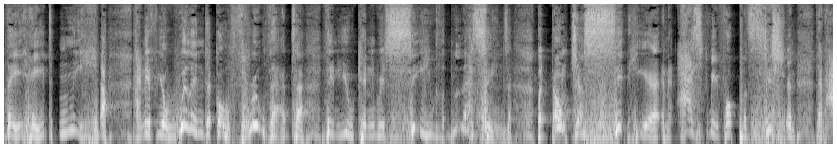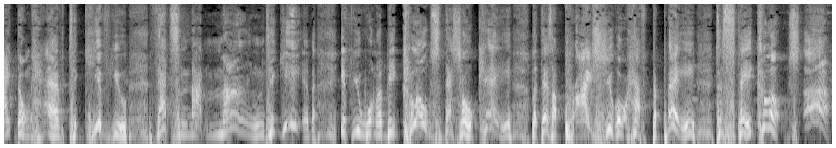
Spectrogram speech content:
they hate me. And if you're willing to go through that, uh, then you can receive the blessings. But don't just sit here and ask me for position that I don't have to give you. That's not mine to give. If you want to be close, that's okay. But there's a price you're going to have to pay to stay close. Ah.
